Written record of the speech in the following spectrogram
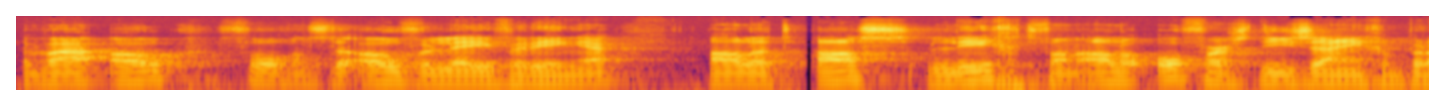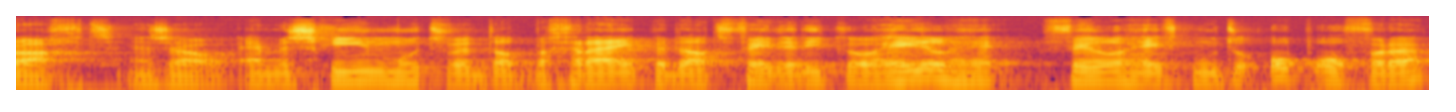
Waar ook volgens de overleveringen al het as ligt van alle offers die zijn gebracht en zo. En misschien moeten we dat begrijpen dat Federico heel he- veel heeft moeten opofferen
